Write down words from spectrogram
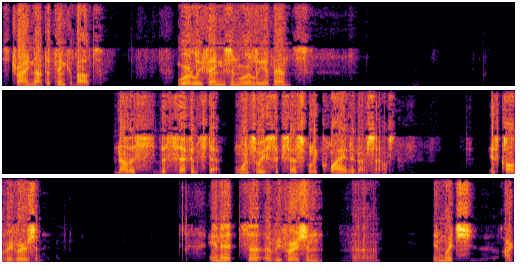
Just trying not to think about worldly things and worldly events. Now this, this second step, once we've successfully quieted ourselves, is called reversion. And it's a, a reversion uh, in which our,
